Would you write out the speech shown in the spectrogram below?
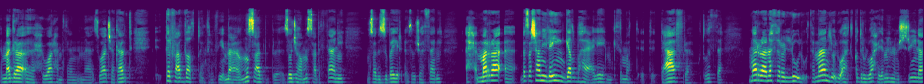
لما أقرأ آه، حوارها مثلا مع زواجها كانت ترفع الضغط. مثلا في مع مصعب زوجها مصعب الثاني مصعب الزبير زوجها الثاني. مرة آه، بس عشان يلين قلبها عليه من كثر ما تعافره وتغثه. مرة نثر اللؤلؤ ثمان لؤلؤات قدر الواحدة منهم عشرين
